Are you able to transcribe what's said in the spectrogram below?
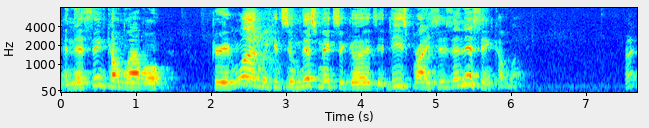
and this income level. Period one, we consume this mix of goods at these prices and this income level. Right?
